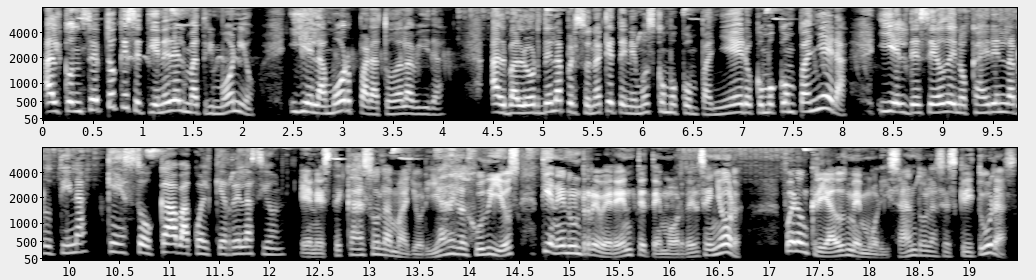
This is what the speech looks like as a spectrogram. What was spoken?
al concepto que se tiene del matrimonio y el amor para toda la vida al valor de la persona que tenemos como compañero, como compañera, y el deseo de no caer en la rutina que socava cualquier relación. En este caso, la mayoría de los judíos tienen un reverente temor del Señor. Fueron criados memorizando las escrituras,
